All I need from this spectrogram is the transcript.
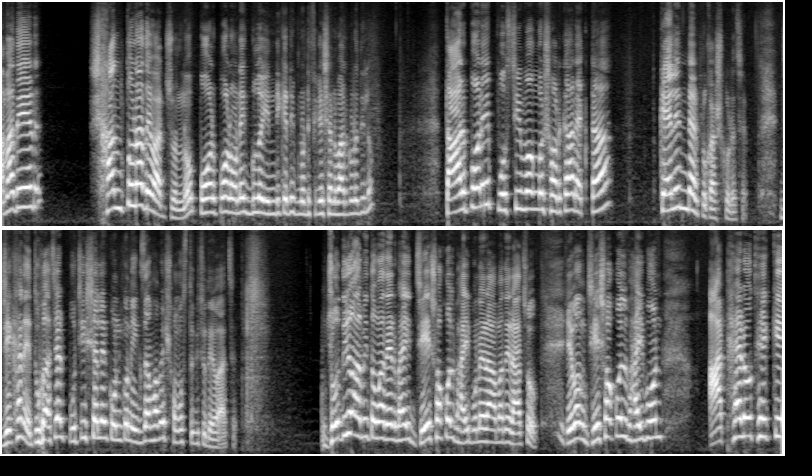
আমাদের সান্ত্বনা দেওয়ার জন্য পরপর অনেকগুলো ইন্ডিকেটিভ নোটিফিকেশন বার করে দিল। তারপরে পশ্চিমবঙ্গ সরকার একটা ক্যালেন্ডার প্রকাশ করেছে, যেখানে দু হাজার পঁচিশ সালের কোন কোন এক্সাম হবে, সমস্ত কিছু দেওয়া আছে। যদিও আমি তোমাদের ভাই যে সকল ভাই বোনেরা আমাদের আছো এবং যে সকল ভাই বোন আঠেরো থেকে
